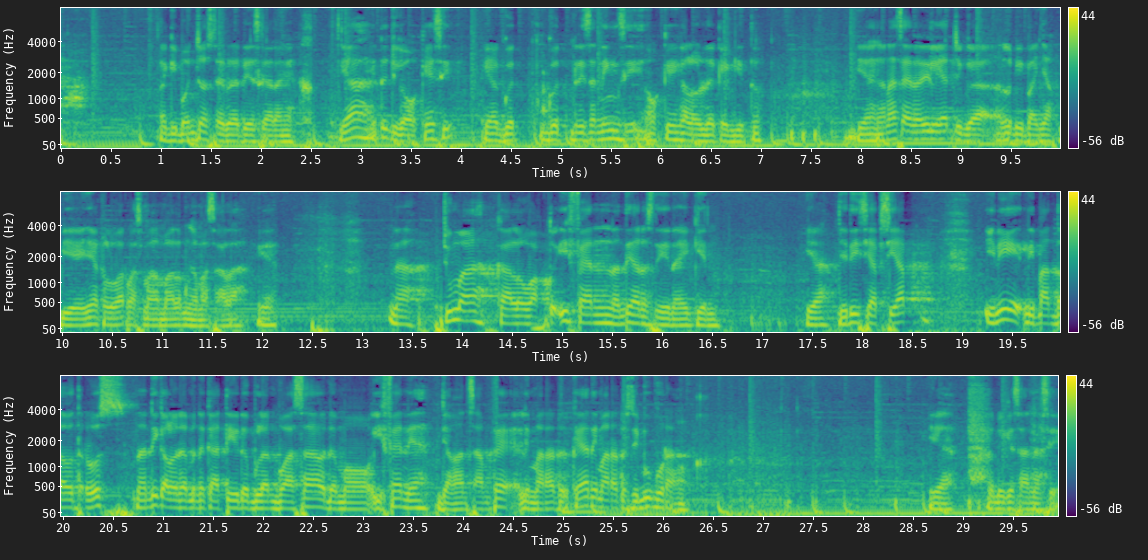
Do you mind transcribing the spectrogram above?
Lagi boncos ya berarti ya sekarang ya. Ya, itu juga oke okay sih. Ya good good reasoning sih. Oke okay, kalau udah kayak gitu. Ya, karena saya tadi lihat juga lebih banyak biayanya keluar pas malam-malam nggak masalah ya. Nah, cuma kalau waktu event nanti harus dinaikin ya jadi siap-siap ini dipantau terus nanti kalau udah mendekati udah bulan puasa udah mau event ya jangan sampai 500 kayak 500 ribu kurang ya lebih ke sana sih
